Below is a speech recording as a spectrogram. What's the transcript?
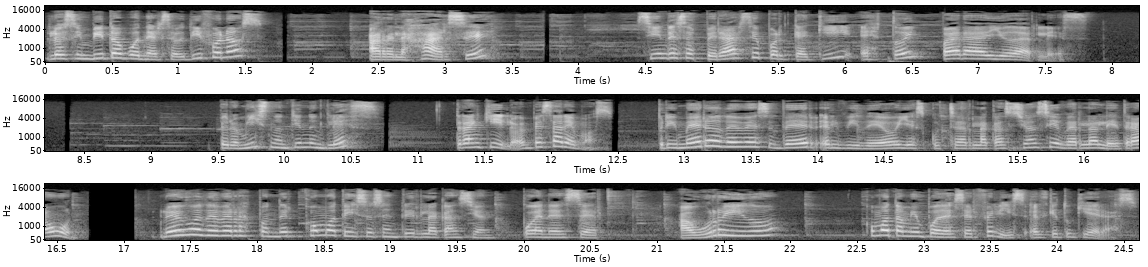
Los invito a ponerse audífonos, a relajarse, sin desesperarse porque aquí estoy para ayudarles. Pero Miss, ¿no entiendo inglés? Tranquilo, empezaremos. Primero debes ver el video y escuchar la canción sin ver la letra aún. Luego debes responder cómo te hizo sentir la canción. Puede ser aburrido, como también puede ser feliz, el que tú quieras.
